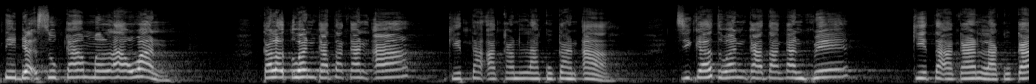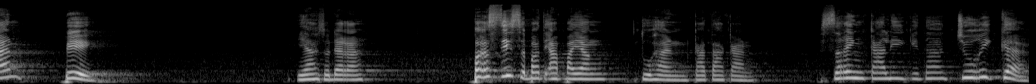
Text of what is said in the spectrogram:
tidak suka melawan. Kalau Tuhan katakan A, kita akan lakukan A. Jika Tuhan katakan B, kita akan lakukan B. Ya, saudara, persis seperti apa yang Tuhan katakan. Seringkali kita curiga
